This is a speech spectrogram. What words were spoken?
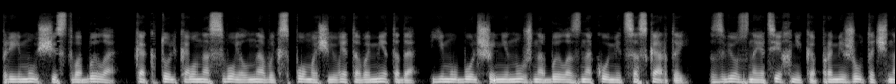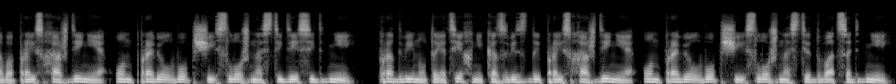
преимущество было, как только он освоил навык с помощью этого метода, ему больше не нужно было знакомиться с картой. Звездная техника промежуточного происхождения он провел в общей сложности 10 дней. Продвинутая техника звезды происхождения он провел в общей сложности 20 дней.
